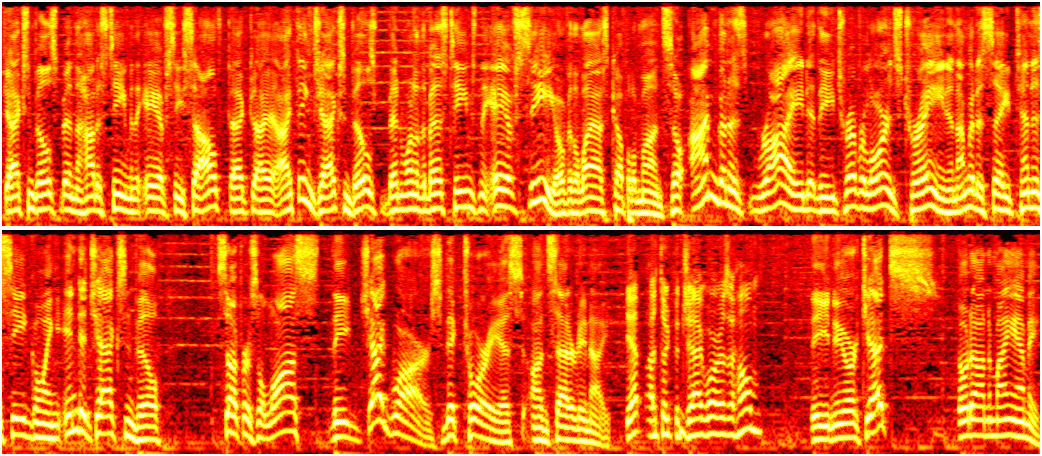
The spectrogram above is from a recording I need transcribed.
Jacksonville's been the hottest team in the AFC South. In fact, I, I think Jacksonville's been one of the best teams in the AFC over the last couple of months. So I'm going to ride the Trevor Lawrence train, and I'm going to say Tennessee going into Jacksonville suffers a loss. The Jaguars victorious on Saturday night. Yep, I took the Jaguars at home. The New York Jets go down to Miami.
